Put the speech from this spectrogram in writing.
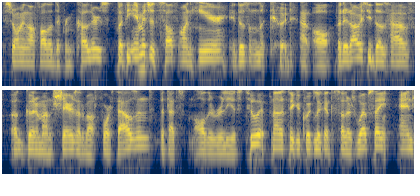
showing off all the different colors. But the image itself on here, it doesn't look good at all. But it obviously does have a good amount of shares at about 4,000, but that's all there really is to it. Now let's take a quick look at the seller's website. And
